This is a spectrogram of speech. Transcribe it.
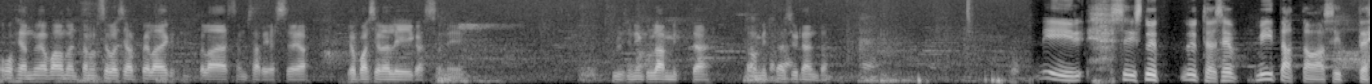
ohjannut ja valmentanut sellaisia pelaajia, jotka pelaa SM-sarjassa ja jopa siellä liigassa, niin kyllä se niinku lämmittää, lämmittää kai. sydäntä. Niin, siis nyt, nythän se mitataan sitten.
